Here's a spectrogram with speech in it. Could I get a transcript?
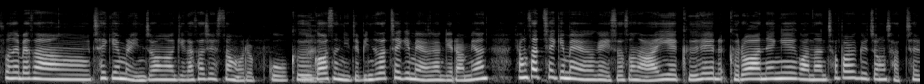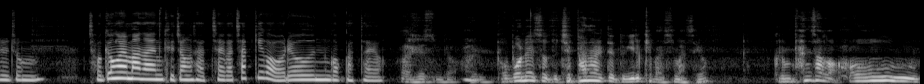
손해배상 책임을 인정하기가 사실상 어렵고 그것은 이제 민사 책임의 영역이라면 형사 책임의 영역에 있어서는 아예 그 해, 그러한 행위에 관한 처벌 규정 자체를 좀 적용할 만한 규정 자체가 찾기가 어려운 것 같아요. 알겠습니다. 아유, 법원에서도 재판할 때도 이렇게 말씀하세요? 그럼 판사가 어우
